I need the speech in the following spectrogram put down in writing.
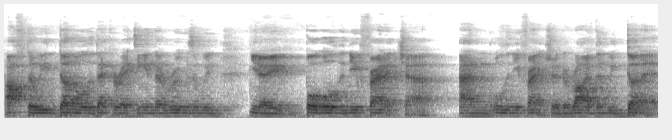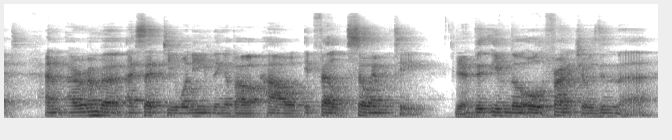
after we'd done all the decorating in their rooms, and we'd you know bought all the new furniture, and all the new furniture had arrived, and we'd done it. And I remember I said to you one evening about how it felt so empty, Yeah. even though all the furniture was in there.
